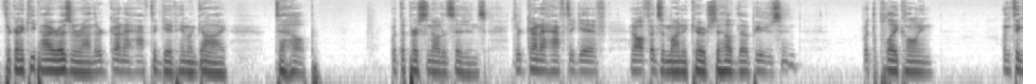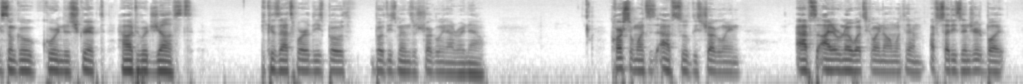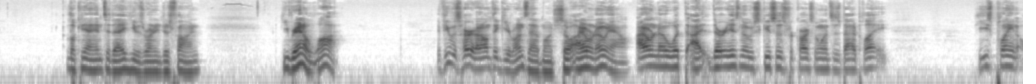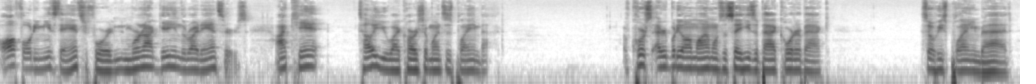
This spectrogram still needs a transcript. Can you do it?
If they're going to keep Howie Rosen around, they're going to have to give him a guy to help with the personnel decisions. They're going to have to give an offensive minded coach to help Doug Pederson with the play calling. When things don't go according to script, how to adjust. Because that's where these both both these men are struggling at right now. Carson Wentz is absolutely struggling I don't know what's going on with him. I've said he's injured, but looking at him today, he was running just fine. He ran a lot. If he was hurt, I don't think he runs that much. So I don't know now. I don't know what the, I, there is no excuses for Carson Wentz's bad play. He's playing awful and he needs to answer for it, and we're not getting the right answers. I can't tell you why Carson Wentz is playing bad. Of course, everybody online wants to say he's a bad quarterback, so he's playing bad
